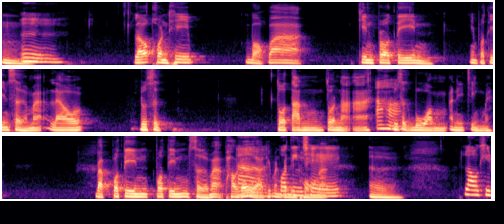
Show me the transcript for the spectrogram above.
อืมอืมแล้วคนที่บอกว่ากินโปรตีน กินโปรตีนเสริมอะแล้วรู้สึก ตัวตันตัวหนาอ่าฮะรู้สึกบวมอันนี้จริงไหมแบบโปรตีนโปรตีนเสริมอะพาวเดอร์อะที่มันโปเป็รนตีนผเชงอะค เออ เราคิด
